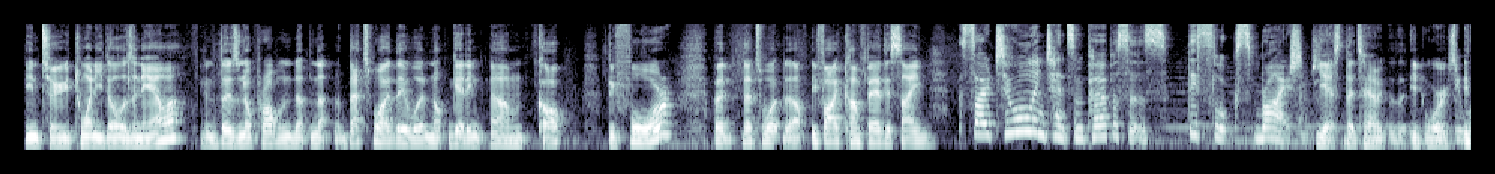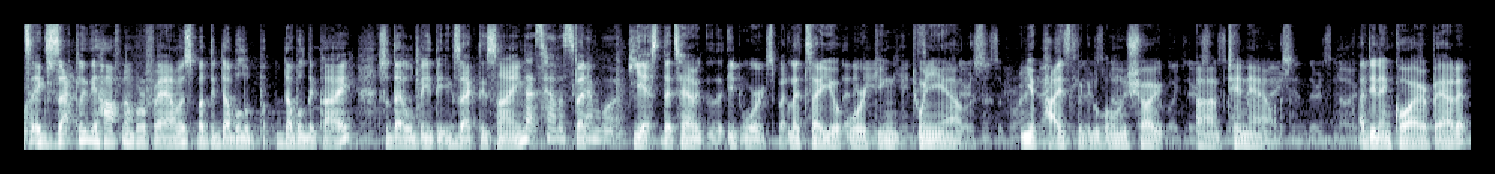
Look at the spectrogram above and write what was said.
into $20 an hour and there's no problem that's why they were not getting um, caught before, but that's what uh, if I compare the same So, to all intents and purposes, this looks right. Yes, that's how it works. It it's works. exactly the half number of hours, but the double the, double the pay. So that'll be the exactly same. That's how the But scam works. Yes, that's how it works. But Let's say you're working 20 hours. and your payslip, it'll only show uh, 10 hours. I did inquire about it.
